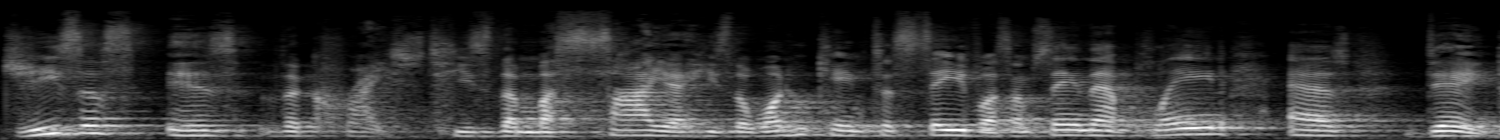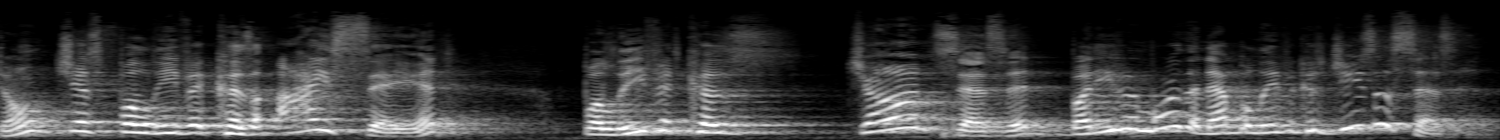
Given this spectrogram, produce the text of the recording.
Jesus is the Christ. He's the Messiah. He's the one who came to save us. I'm saying that plain as day. Don't just believe it because I say it, believe it because John says it, but even more than that, believe it because Jesus says it.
